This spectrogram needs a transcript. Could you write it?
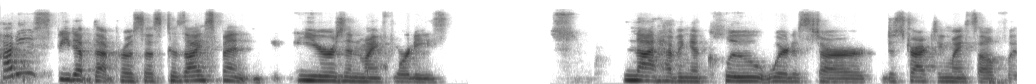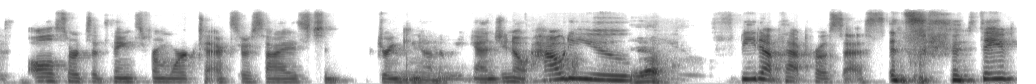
How do you speed up that process? Because I spent years in my 40s not having a clue where to start, distracting myself with all sorts of things from work to exercise to drinking mm. on the mm. weekend. You know, how do you yeah. speed up that process and save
